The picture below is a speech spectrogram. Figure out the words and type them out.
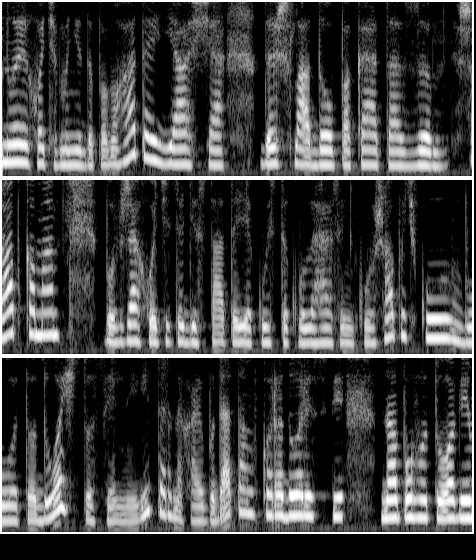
Ну і хоче мені допомагати. Я ще дійшла до пакета з шапками, бо вже хочеться дістати якусь таку легесеньку шапочку, бо то дощ, то сильний вітер, нехай буде там в коридорі собі на поготові.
